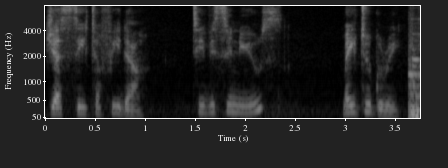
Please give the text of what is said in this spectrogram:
Jesse Tafida, TVC News, Maiduguri.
